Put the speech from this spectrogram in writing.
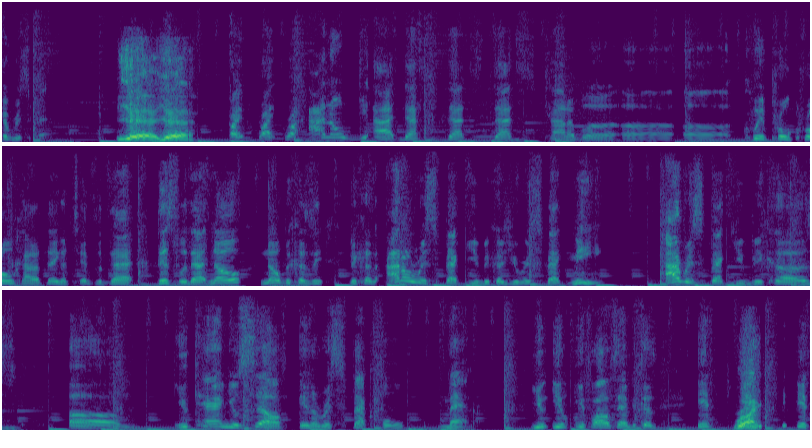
give respect. Yeah, yeah. Right, right, right. I don't get. I, that's that's that's kind of a, a, a, quid pro quo kind of thing, a tip for that, this for that. No, no, because it, because I don't respect you because you respect me. I respect you because um, you can yourself in a respectful manner. You you you follow what I'm saying? Because if right if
